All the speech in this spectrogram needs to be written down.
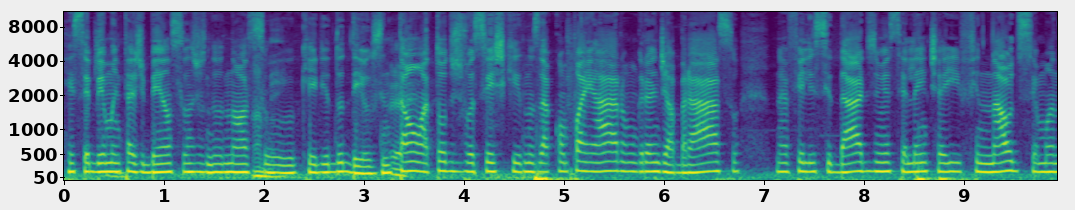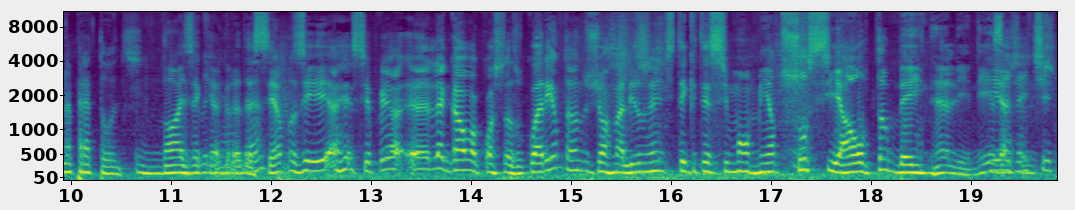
receber muitas bênçãos do nosso Amém. querido Deus. Então, é. a todos vocês que nos acompanharam, um grande abraço, né? Felicidades e um excelente aí final de semana para todos. Nós é que agradecemos e a recíproca é, é legal a Costa Azul. 40 anos de jornalismo, a gente tem que ter esse momento social também, né, Aline? E Exatamente. a gente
